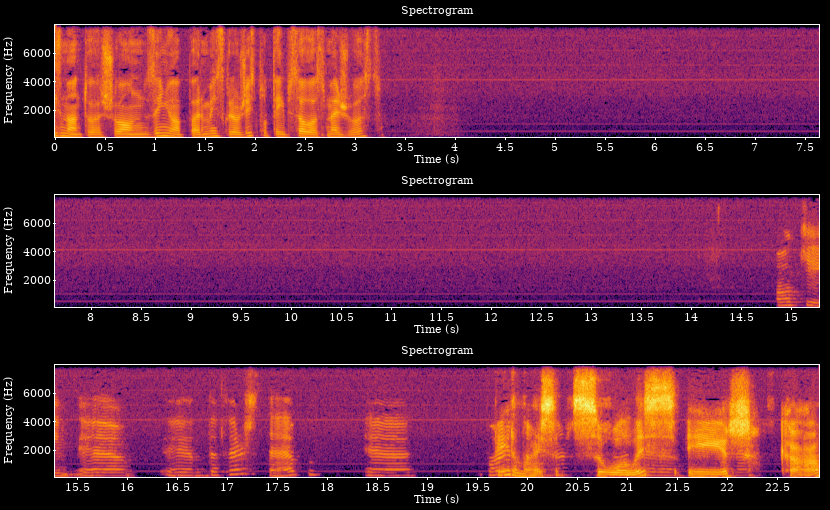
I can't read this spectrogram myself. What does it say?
izmanto šo un ziņo par izgraužu izplatību savos mežos. Okay, uh, uh, the first step. Uh, Pirmais solis ir, kā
